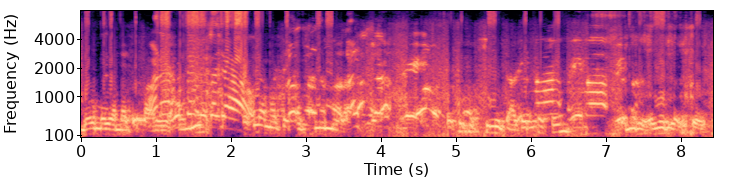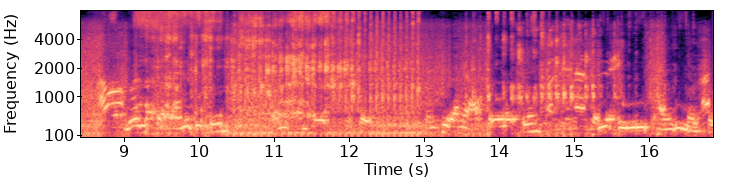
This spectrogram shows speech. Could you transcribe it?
ગૌ મૈયા માટે પાણીની કુંડી કચરા માટે પક્ષીના માળા પશુ પક્ષીની તાકાત થશે તમારું હૈયું વધશે ગૌ માતા પાણી પીશે તમને સંતોષ થશે પંખીરાને આશરો મળશે તમને પુણ્યની ખાવડી મળશે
